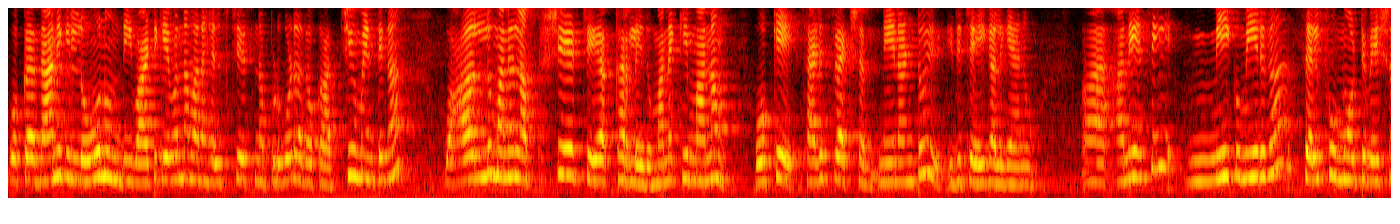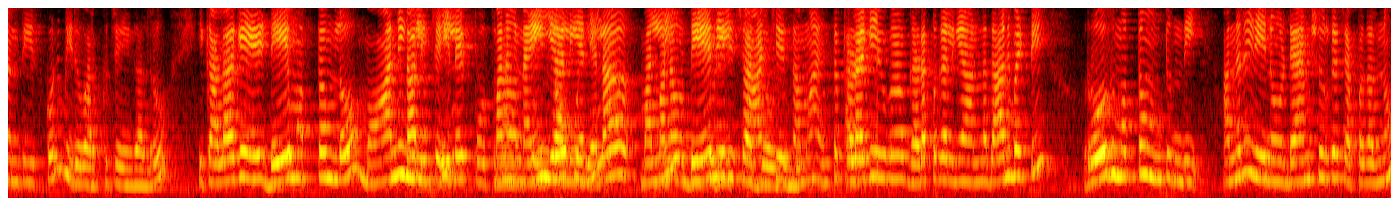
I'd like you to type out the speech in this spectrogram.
ఒక దానికి లోన్ ఉంది వాటికి ఏమన్నా మనం హెల్ప్ చేసినప్పుడు కూడా అదొక అచీవ్మెంట్గా వాళ్ళు మనల్ని అప్రిషియేట్ చేయక్కర్లేదు. మనకి మనం ఓకే సాటిస్ఫాక్షన్ నేనంటూ ఇది చేయగలిగాను అనేసి మీకు మీరుగా సెల్ఫ్ మోటివేషన్ తీసుకొని మీరు వర్క్ చేయగలరు. ఇక అలాగే డే మొత్తంలో మార్నింగ్ చేయలేకపోతున్నాం. మనం నైన్ చేయాలి అని ఎలా మనం డే అనేది స్టార్ట్ చేసామా ఎంత ప్రొడక్టివ్గా గడపగలిగా అన్న దాన్ని బట్టి రోజు మొత్తం ఉంటుంది అన్నది నేను డ్యామ్ షూర్గా చెప్పగలను.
